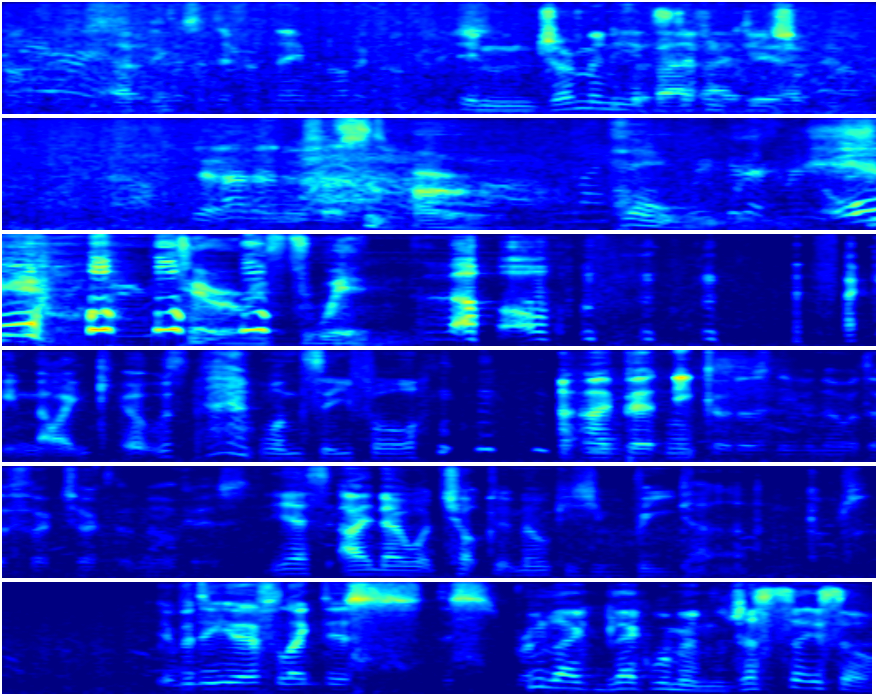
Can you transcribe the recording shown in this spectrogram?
countries, I think it's a different name in other countries. In Germany, it's bad definitely idea. a shop now. yeah, I know first too. Superb. Holy get as many shit. Terrorists win. No! fucking 9 kills. 1 C4. I, I bet Nico doesn't even know what the fuck chocolate milk is. yes, I know what chocolate milk is, you retard. Oh, God. Yeah, but do you have like this this You like black women, just say so.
